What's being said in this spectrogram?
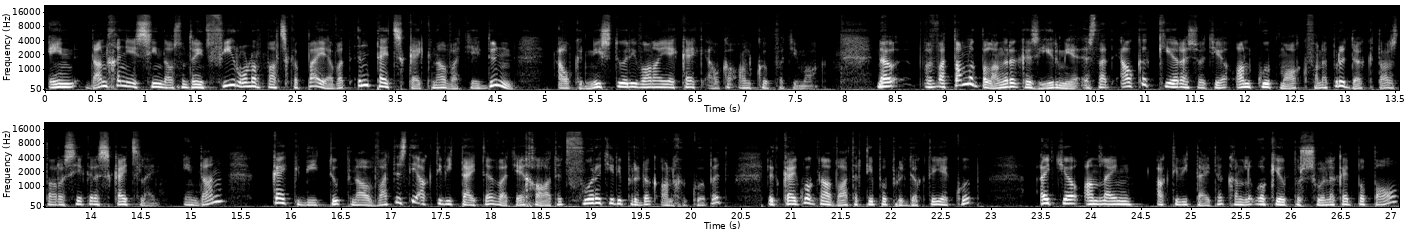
En dan gaan jy sien daar's omtrent 400 maatskappye wat intyds kyk na wat jy doen elke nuus storie waarna jy kyk, elke aankoop wat jy maak. Nou, wat, wat tamelik belangrik is hiermee is dat elke keer as wat jy 'n aankoop maak van 'n produk, dan is daar 'n sekere skeidslyn. En dan kyk die toep na wat is die aktiwiteite wat jy gehad het voordat jy die produk aangekoop het. Dit kyk ook na watter tipe produkte jy koop uit jou aanlyn aktiwiteite kan hulle ook jou persoonlikheid bepaal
